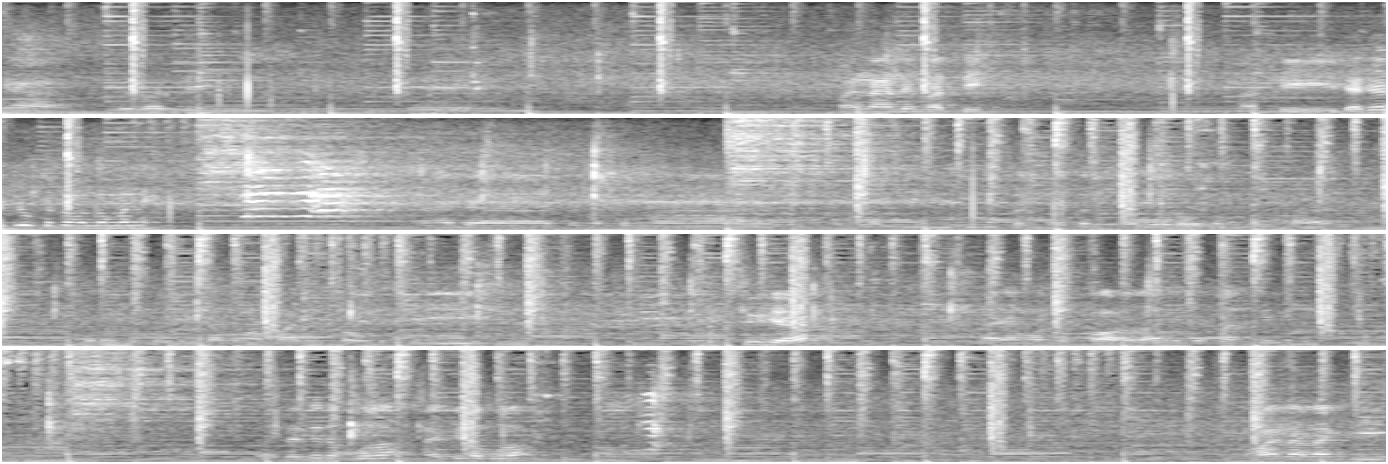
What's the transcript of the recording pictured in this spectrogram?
Ya. Mana Depati? Mati. Dadah dulu ke teman-teman nih. Ada teman-teman. Ya. Saya mau sekolah nih Depati. Tadi udah pulang? Ayo kita pulang. Mana lagi?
